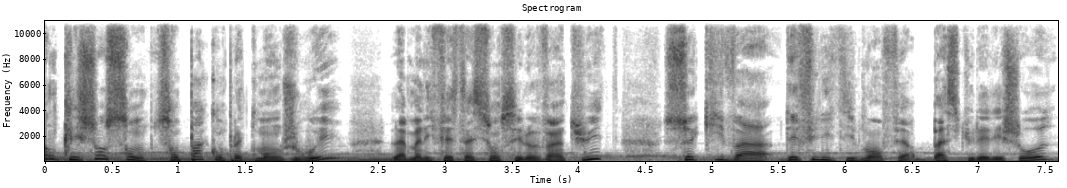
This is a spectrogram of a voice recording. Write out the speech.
Donc les choses sont, sont pas complètement jouées. La manifestation c'est le 28. Ce qui va définitivement faire basculer les choses,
